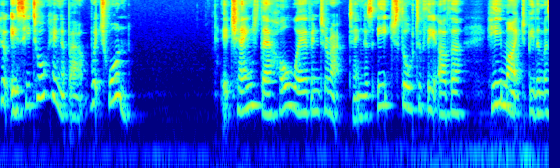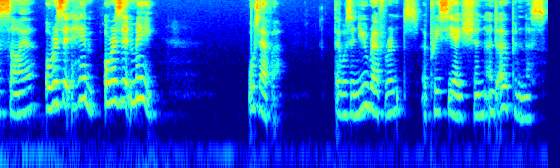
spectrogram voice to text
Who is he talking about? Which one? It changed their whole way of interacting as each thought of the other, he might be the Messiah, or is it him, or is it me? Whatever. There was a new reverence, appreciation, and openness.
